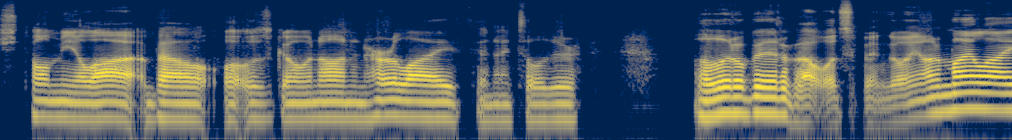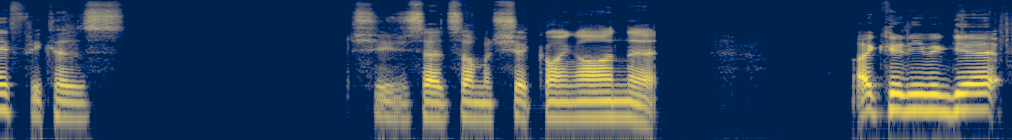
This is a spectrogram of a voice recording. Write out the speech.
she told me a lot about what was going on in her life, and I told her a little bit about what's been going on in my life because she just had so much shit going on that I couldn't even get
